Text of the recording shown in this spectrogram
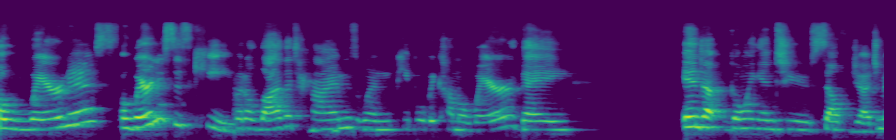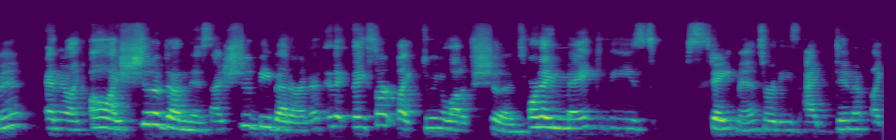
awareness, awareness is key, but a lot of the times when people become aware, they end up going into self-judgment and they're like, oh, I should have done this. I should be better. And they, start like doing a lot of shoulds, or they make these statements or these identi- like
